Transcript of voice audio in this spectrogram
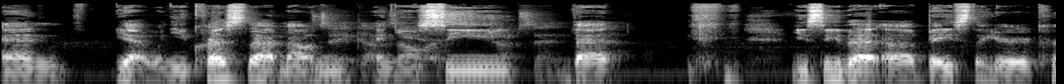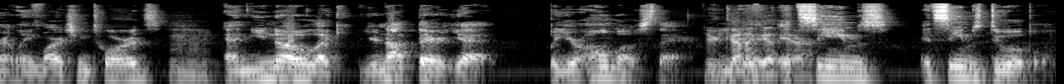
And yeah, when you crest that mountain and you see that you see that uh, base that you're currently marching towards, Mhm. and you know like you're not there yet, but you're almost there. You're gonna it, get there. It seems it seems doable.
